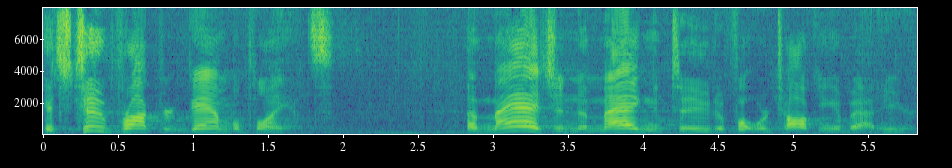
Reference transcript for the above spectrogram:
it's two Procter & Gamble plants. Imagine the magnitude of what we're talking about here.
